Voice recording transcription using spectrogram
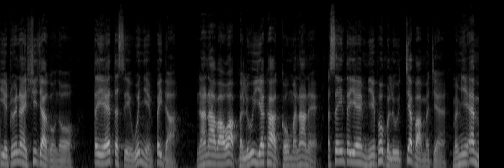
ဤအတွင်း၌ရှိကြကုန်သောတရေတစေဝိညာဉ်ပိတ်တာနာနာဘာဝဘလူးရက်ခဂုံမနနဲ့အစိမ့်တရေမြေဖုတ်ဘလူးကြက်ပါမကြံမမြင်အပ်မ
